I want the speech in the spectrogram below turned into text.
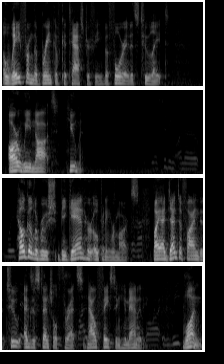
away from the brink of catastrophe before it is too late? Are we not human? Helga LaRouche began her opening remarks by identifying the two existential threats now facing humanity. One,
